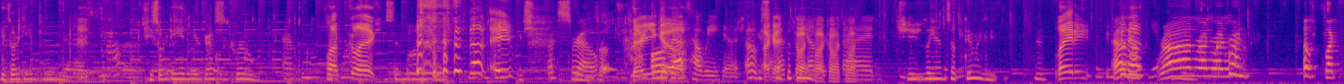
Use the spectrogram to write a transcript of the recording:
She's already in. Yeah, it's, She's already in your guys' room. Left click. She's in mine. Not aim. Let's throw. There you oh, go. that's how we do it. Oh, Okay, come on, come on, come on, come on. She usually ends up doing it. Lady. Oh Come no! on. Run, run, run, run! Oh fuck!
